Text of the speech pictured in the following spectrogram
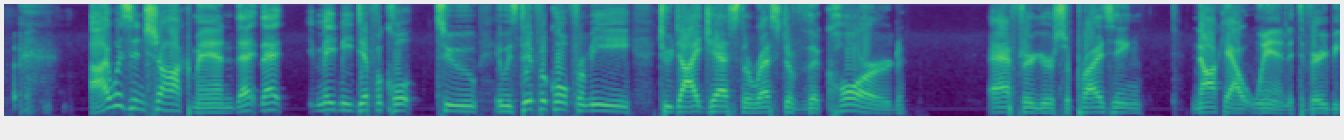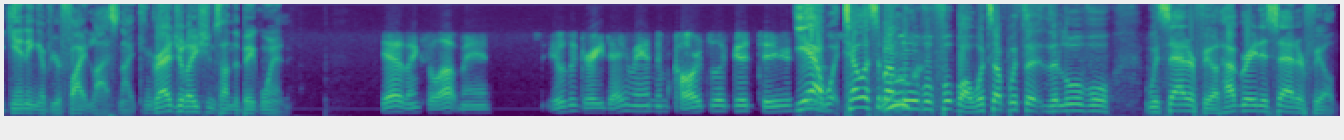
I was in shock, man. That that made me difficult to. It was difficult for me to digest the rest of the card after your surprising knockout win at the very beginning of your fight last night. Congratulations on the big win. yeah, thanks a lot, man. It was a great day, man. Them cards look good too. Yeah, what, tell us about Louisville football. What's up with the, the Louisville with Satterfield? How great is Satterfield?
